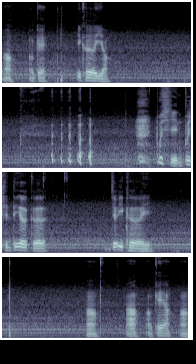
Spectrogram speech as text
哦，OK，一颗而已哦，不行不行，第二颗了，就一颗而已。嗯，好，OK 啊，嗯。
